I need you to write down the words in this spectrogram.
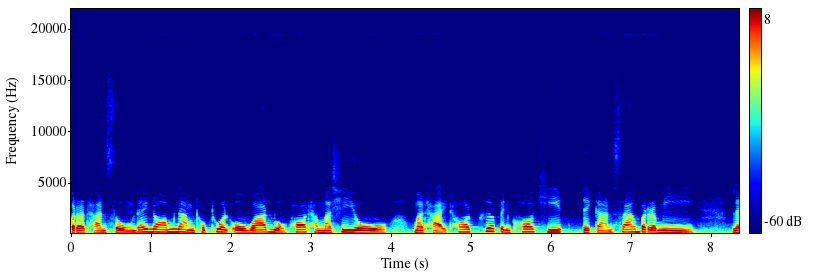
ประธานสงฆ์ได้น้อมนำทบทวนโอวาทหลวงพ่อธรรมชโย มาถ่ายทอดเพื่อเป็นข้อคิด ในการสร้างบารมี และ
